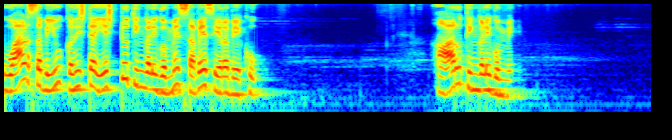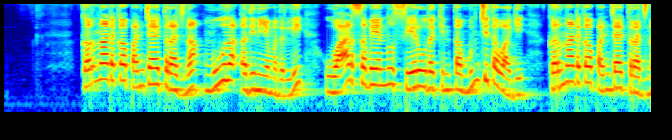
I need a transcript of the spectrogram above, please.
ವಾರ್ಡ್ ಸಭೆಯು ಕನಿಷ್ಠ ಎಷ್ಟು ತಿಂಗಳಿಗೊಮ್ಮೆ ಸಭೆ ಸೇರಬೇಕು? ಆರು ತಿಂಗಳಿಗೊಮ್ಮೆ. ಕರ್ನಾಟಕ ಪಂಚಾಯತ್ ರಾಜ್ನ ಮೂಲ ಅಧಿನಿಯಮದಲ್ಲಿ ವಾರ್ಡ್ ಸಭೆಯನ್ನು ಸೇರುವುದಕ್ಕಿಂತ ಮುಂಚಿತವಾಗಿ ಕರ್ನಾಟಕ ಪಂಚಾಯತ್ ರಾಜ್ನ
